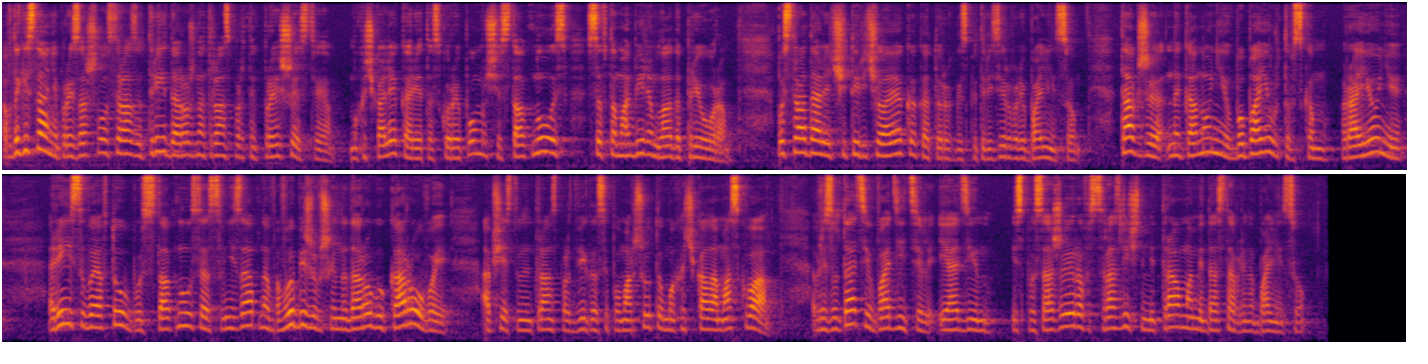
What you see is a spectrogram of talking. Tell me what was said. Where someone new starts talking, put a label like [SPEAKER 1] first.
[SPEAKER 1] В Дагестане произошло сразу три дорожно-транспортных происшествия. В Махачкале карета скорой помощи столкнулась с автомобилем «Лада Приора». Пострадали четыре человека, которых госпитализировали в больницу. Также накануне в Бабаюртовском районе рейсовый автобус столкнулся с внезапно выбежавшей на дорогу коровой. Общественный транспорт двигался по маршруту Махачкала-Москва. В результате водитель и один из пассажиров с различными травмами доставлены в больницу.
